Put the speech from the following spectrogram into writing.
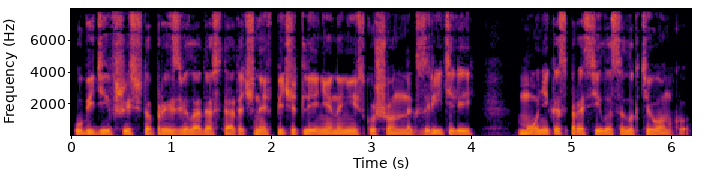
Убедившись, что произвела достаточное впечатление на неискушенных зрителей, Моника спросила Салактионку,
